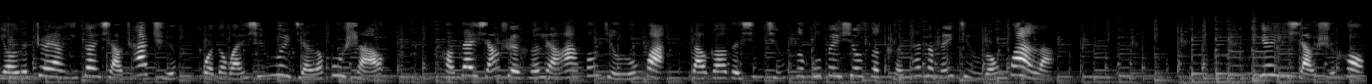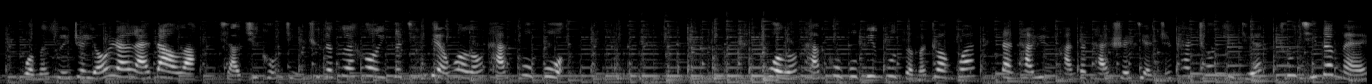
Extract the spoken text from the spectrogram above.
有了这样一段小插曲，我的玩心锐减了不少。好在响水河两岸风景如画，糟糕的心情似乎被秀色可餐的美景融化了。小时候，我们随着游人来到了小七孔景区的最后一个景点卧龙潭瀑布。卧龙潭瀑布并不怎么壮观，但它蕴含的潭水简直堪称一绝，出奇的美，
